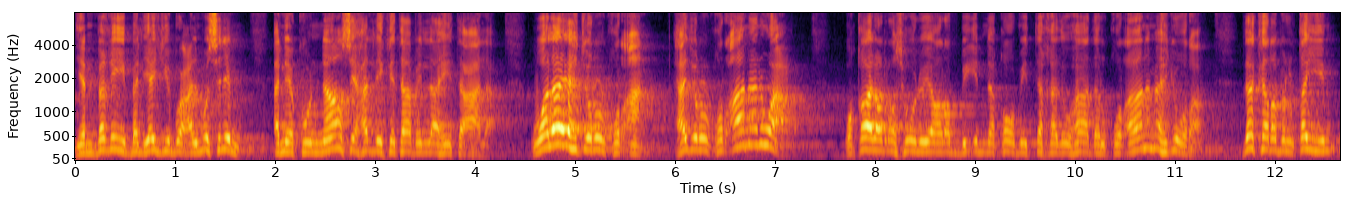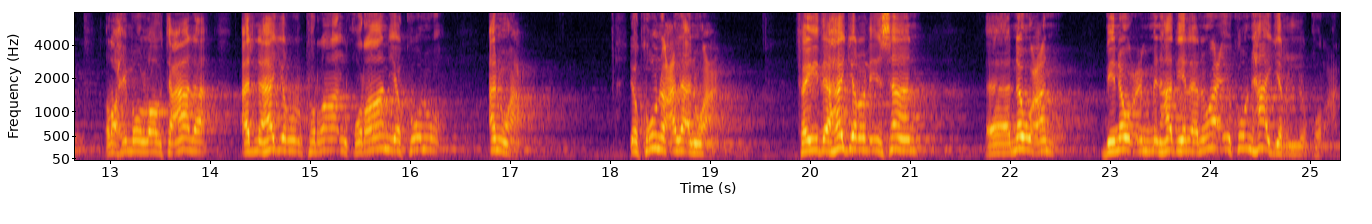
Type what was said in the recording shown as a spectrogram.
ينبغي بل يجب على المسلم أن يكون ناصحا لكتاب الله تعالى. ولا يهجر القرآن. هجر القرآن أنواع. وقال الرسول يا رب إن قومي اتخذوا هذا القرآن مهجورا. ذكر ابن القيم رحمه الله تعالى أن هجر القرآن يكون أنواع. يكون على أنواع. فإذا هجر الإنسان آه، نوعا بنوع من هذه الأنواع يكون هاجرا للقرآن.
